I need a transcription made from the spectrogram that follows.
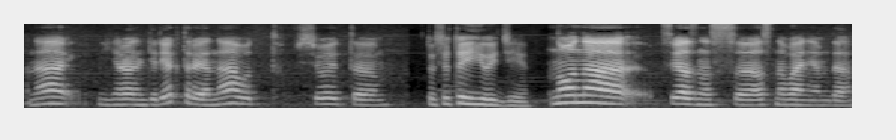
она генеральный директор, и она вот все это... То есть это ее идея? Но она связана с основанием, да.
